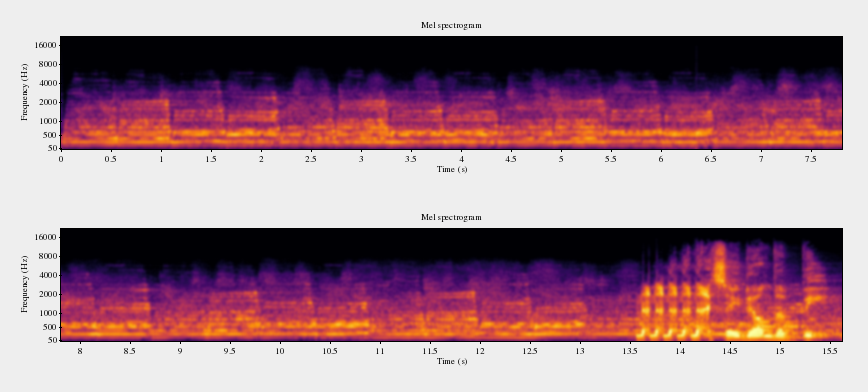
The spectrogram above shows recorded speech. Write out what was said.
N -n -n -n Nice on the beat.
